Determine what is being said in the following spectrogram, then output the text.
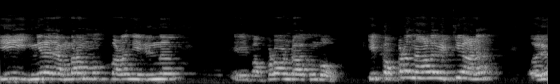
ഈ ഇങ്ങനെ ചമ്പറം വളഞ്ഞിരുന്ന് ഈ പപ്പടം ഉണ്ടാക്കുമ്പോൾ ഈ പപ്പടം നാളെ വിൽക്കുകയാണ്. ഒരു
